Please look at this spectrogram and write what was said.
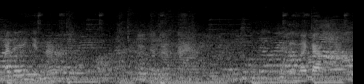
ไม่ได้เห็นหน้าจินตนาการจินตนาการมาก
